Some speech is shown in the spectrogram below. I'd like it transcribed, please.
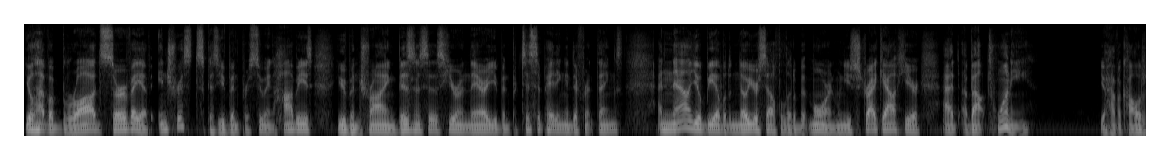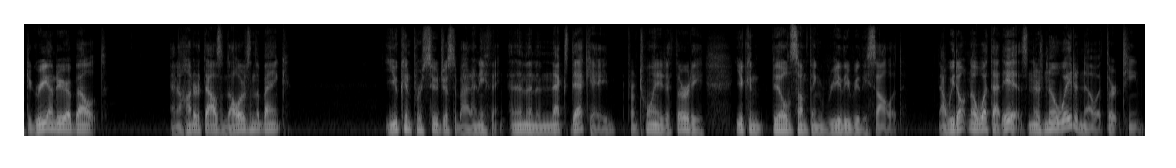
You'll have a broad survey of interests because you've been pursuing hobbies, you've been trying businesses here and there, you've been participating in different things. And now you'll be able to know yourself a little bit more. And when you strike out here at about 20, you'll have a college degree under your belt and $100,000 in the bank. You can pursue just about anything. And then in the next decade, from 20 to 30, you can build something really, really solid. Now, we don't know what that is, and there's no way to know at 13,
